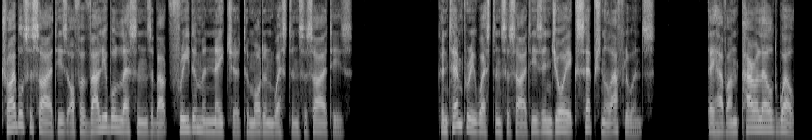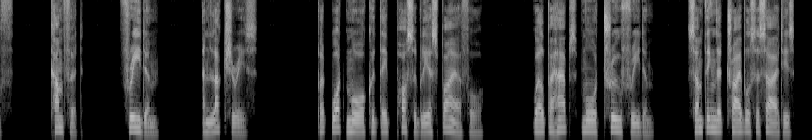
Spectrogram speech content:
Tribal societies offer valuable lessons about freedom and nature to modern Western societies. Contemporary Western societies enjoy exceptional affluence. They have unparalleled wealth, comfort, freedom, and luxuries. But what more could they possibly aspire for? Well, perhaps more true freedom, something that tribal societies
